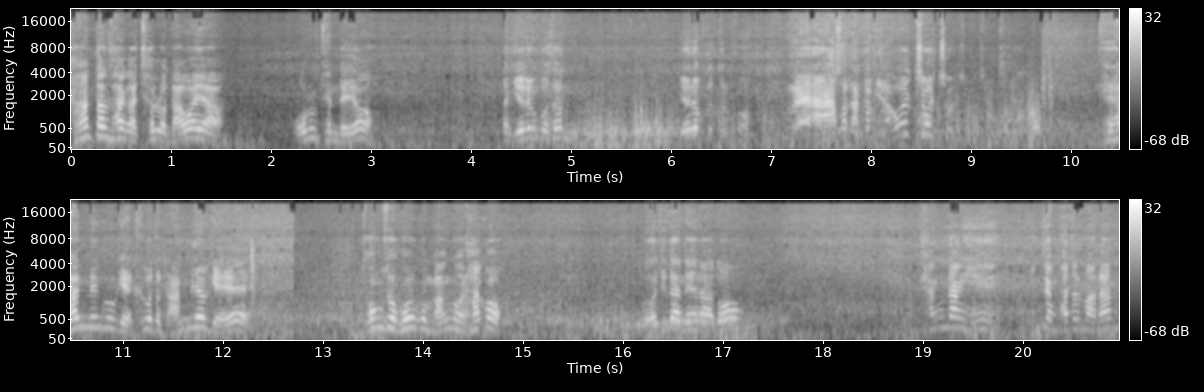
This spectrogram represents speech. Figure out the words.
강한단사가 절로 나와야 오를 텐데요. 이런 곳은 여러분들 듣고 으아 나갑니다. 옳지 옳지 옳지 옳지 대한민국에 그것도 남녘에 동서고금 막론하고 어디다 내놔도 상당히 인정받을 만한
